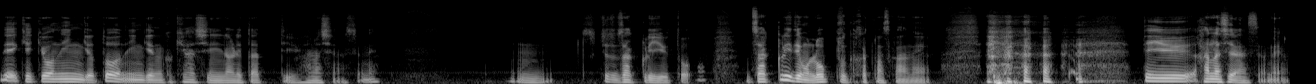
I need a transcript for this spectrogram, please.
で結局人魚と人間の架け橋になれたっていう話なんですよね。うん。ちょっとざっくり言うと。ざっくりでも6分かかってますからね。っていう話なんですよね。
